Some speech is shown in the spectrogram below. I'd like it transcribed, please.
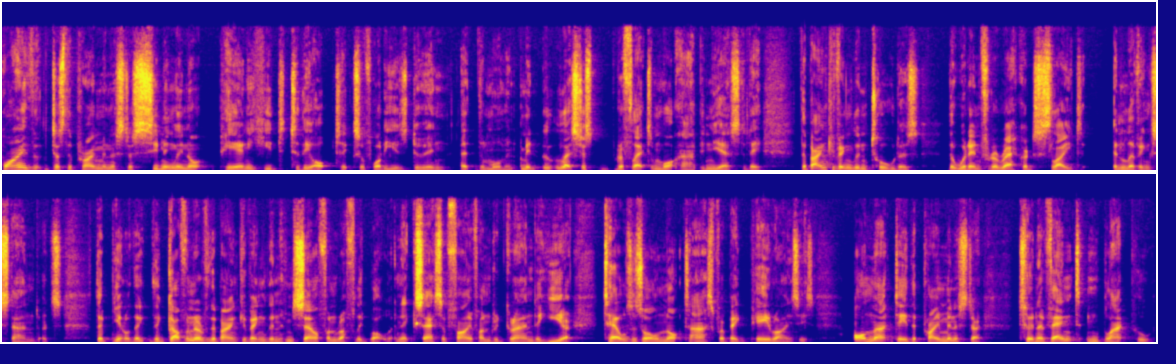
Why does the Prime Minister seemingly not pay any heed to the optics of what he is doing at the moment? I mean, let's just reflect on what happened yesterday. The Bank of England told us that we're in for a record slide in living standards. The, you know, the, the governor of the Bank of England himself on roughly, well, in excess of 500 grand a year tells us all not to ask for big pay rises. On that day, the Prime Minister, to an event in Blackpool,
